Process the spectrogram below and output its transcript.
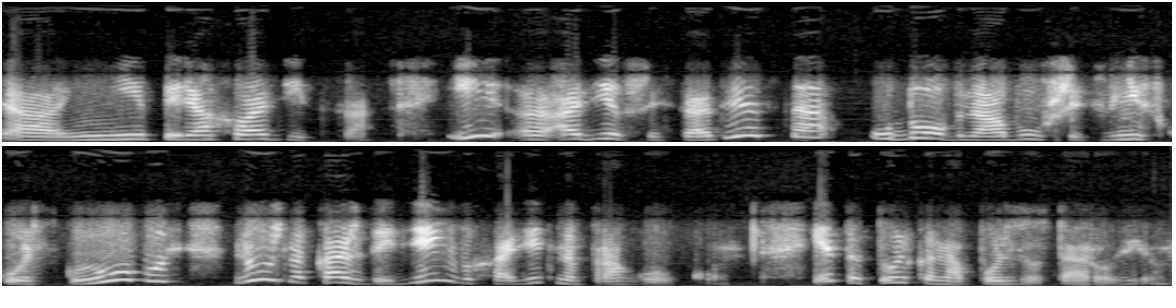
э, не переохладиться. И э, одевшись, соответственно, удобно обувшись в нескользкую обувь, нужно каждый день выходить на прогулку. Это только на пользу здоровью.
